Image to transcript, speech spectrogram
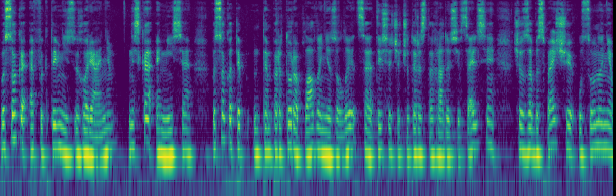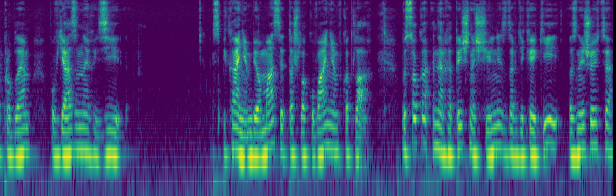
висока ефективність згоряння, низька емісія, висока температура плавлення золи це 1400 градусів Цельсія, що забезпечує усунення проблем пов'язаних зі спіканням біомаси та шлакуванням в котлах, висока енергетична щільність, завдяки якій знижуються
